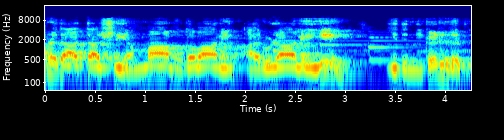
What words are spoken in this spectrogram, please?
பிரதாத்தா ஸ்ரீ அம்மா பகவானின் அருளாலேயே இது நிகழ்ந்தது.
